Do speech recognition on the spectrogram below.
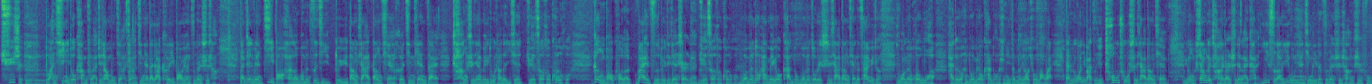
趋势。短期你都看不出来，就像我们讲讲，今天大家可以抱怨资本市场，但这里面既包含了我们自己对于当下、当前和今天在长时间维度上的一些决策和困惑，更包括了外资对这件事儿的决策和困惑，我们都还没有看懂。我们作为时下当前的参与者，我们或我还都有很多没有看懂的事，你怎么能要求老外？但是如果你把自己抽出时下当前，用相对长一点的时间来看，一四到一五年经历的资本市场致富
